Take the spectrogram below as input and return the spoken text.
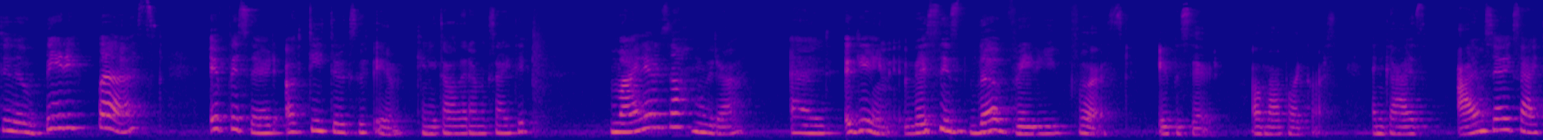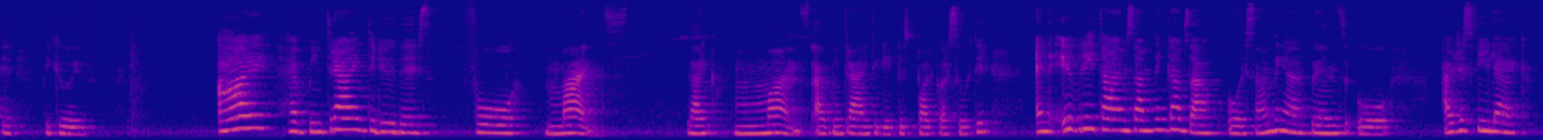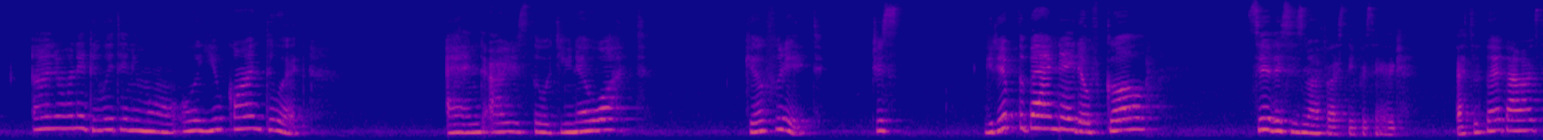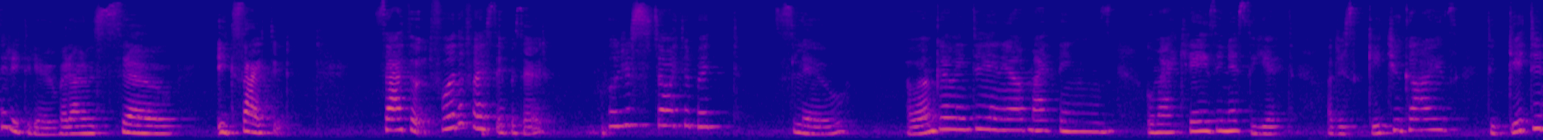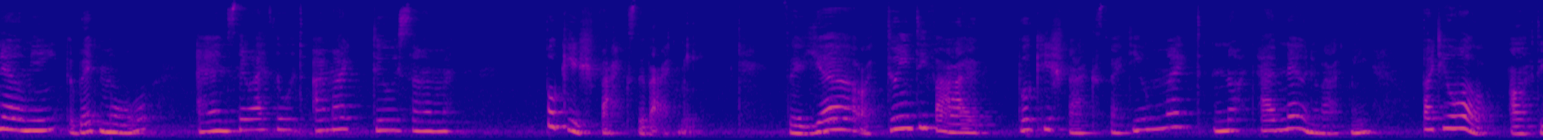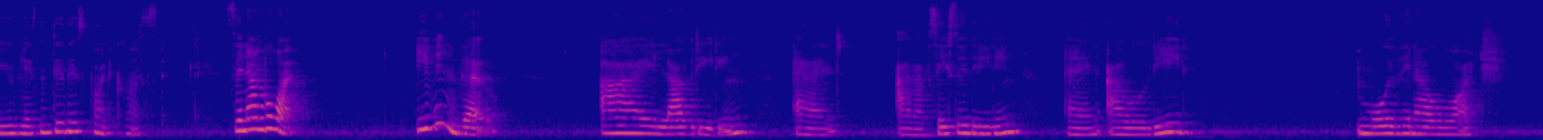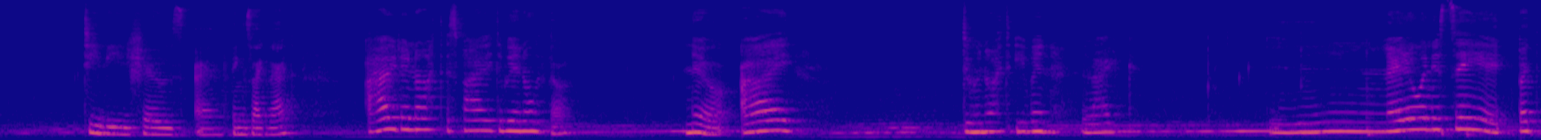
to the very first episode of Tea Talks with Emm. Can you tell that I'm excited? My name is Mahmooda, and again, this is the very first episode of my podcast. And guys, I'm so excited because I have been trying to do this for months. Like months, I've been trying to get this podcast sorted. And every time something comes up, or something happens, or I just feel like I don't want to do it anymore, or you can't do it. And I just thought, you know what? Go for it. Just rip the band aid off, girl. So, this is my first episode. That's the third time I've said it today, but I'm so excited. So, I thought for the first episode, we'll just start a bit slow. I won't go into any of my things or my craziness yet. I'll just get you guys to get to know me a bit more. And so I thought I might do some bookish facts about me. So here are 25 bookish facts that you might not have known about me, but you will after you've listened to this podcast. So, number one, even though I love reading and I'm obsessed with reading, and I will read more than I will watch TV shows and things like that. I do not aspire to be an author. No, I do not even like. I don't want to say it, but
